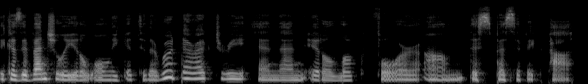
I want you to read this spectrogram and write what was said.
because eventually it'll only get to the root directory and then it'll look for um, this specific path.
